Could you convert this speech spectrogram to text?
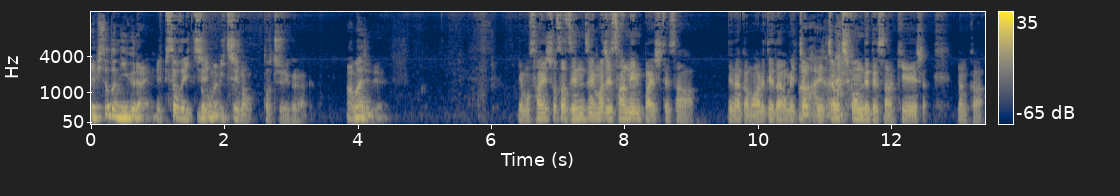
エピソード2ぐらい？エピソードどこまで 1, 1の途中ぐらい。あマジで？いやもう最初さ全然マジで3連敗してさでなんかもうアルテータがめっちゃ、あはいはい。めっちゃ落ち込んでてさ経営者なんか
